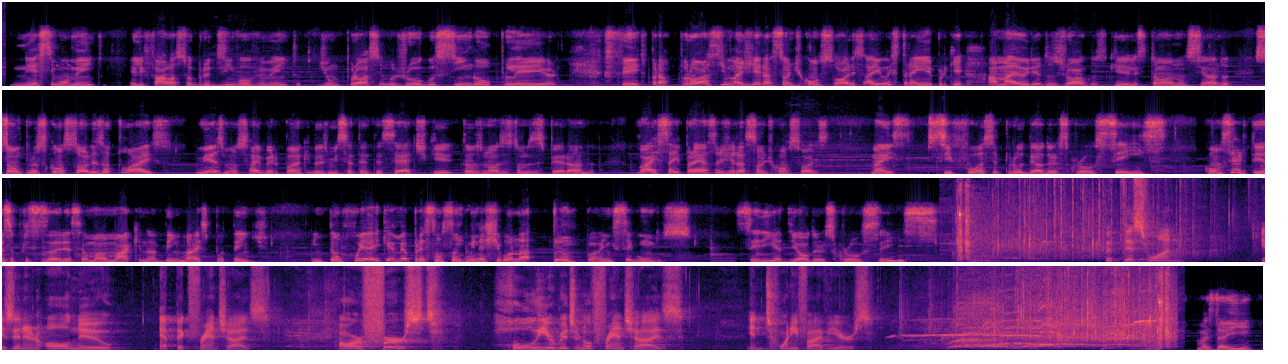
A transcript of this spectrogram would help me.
Nesse momento, ele fala sobre o desenvolvimento de um próximo jogo single player feito para a próxima geração de consoles. Aí eu estranhei, porque a maioria dos jogos que eles estão anunciando são para os consoles atuais. Mesmo o Cyberpunk 2077, que todos nós estamos esperando, vai sair para essa geração de consoles. Mas se fosse para o The Elder Scrolls 6, com certeza precisaria ser uma máquina bem mais potente. Então foi aí que a minha pressão sanguínea chegou na tampa em segundos. Seria The Elder Scrolls 6? But this one is in an all new epic franchise. Our first wholly original franchise in 25 years. Mas daí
